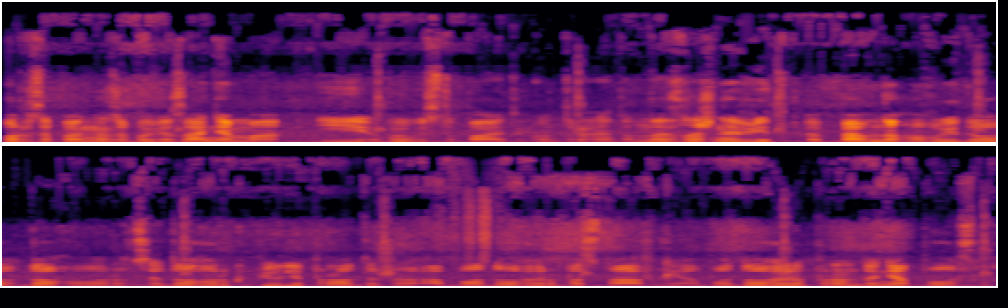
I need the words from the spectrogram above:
Договор за певними зобов'язаннями і ви виступаєте контрагентом, незалежно від певного виду договору. Це договор купівлі-продажу, або договір поставки, або договір про надання послуг.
